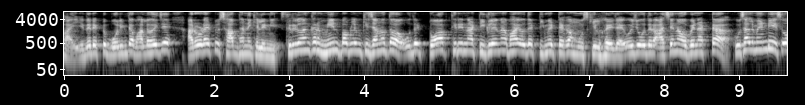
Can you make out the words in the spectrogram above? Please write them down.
ভাই। এদের একটু বোলিংটা ভালো হয়েছে আর ওরা একটু সাবধানে খেলেনি শ্রীলঙ্কার মেন প্রবলেম কি জানো তো? ওদের টপ থ্রি না টিকলে না ভাই, ওদের টিমের টেকা মুশকিল হয়ে যায়। ওই যে ওদের আছে না ওপেনারটা কুশাল মেন্ডিস, ও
